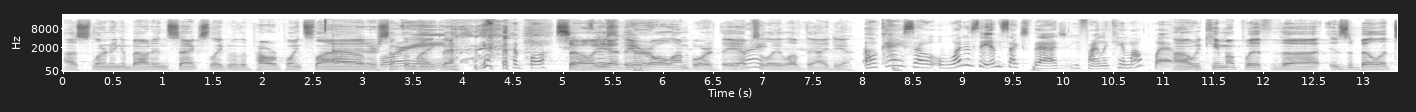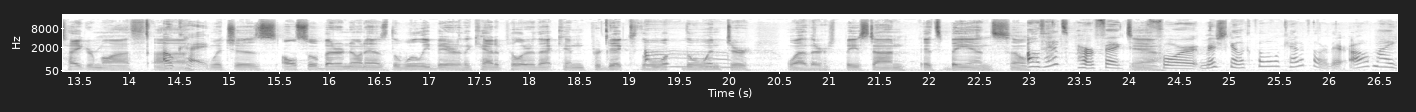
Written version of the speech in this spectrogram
us learning about insects, like with a PowerPoint slide oh, or something like that. yeah, so yeah, they were all on board. They right. absolutely loved the idea. Okay, so what is the insect that you finally came up with? Uh, we came up with the Isabella tiger moth, uh, okay. which is also better known as the woolly bear, the caterpillar that can predict the, oh. the winter weather based on its bands. So. Oh, that's perfect yeah. for Michigan. Look at the little caterpillar there. Oh my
